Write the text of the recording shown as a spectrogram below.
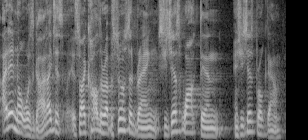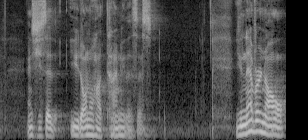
I didn't know it was God. I just so I called her up as soon as it rang. She just walked in and she just broke down, and she said, "You don't know how timely this is. You never know.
